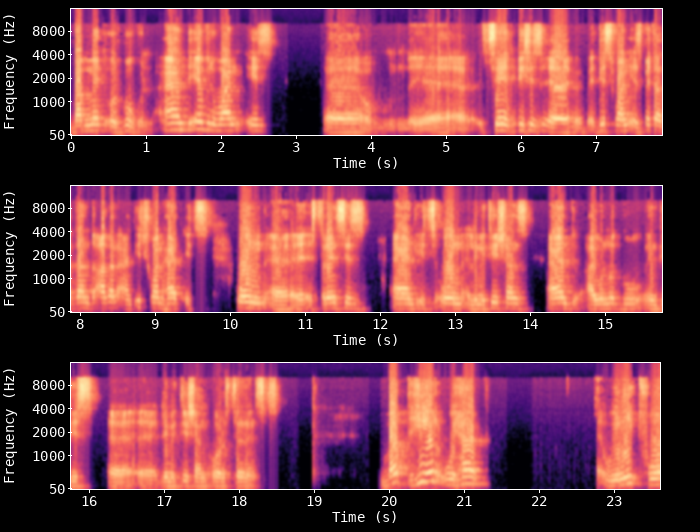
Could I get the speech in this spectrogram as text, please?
PubMed or Google. And everyone is uh, uh, say this is uh, this one is better than the other, and each one had its own uh, strengths and its own limitations. And I will not go in this uh, uh, Uh, uh, limitation or strengths. But here we have we need for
